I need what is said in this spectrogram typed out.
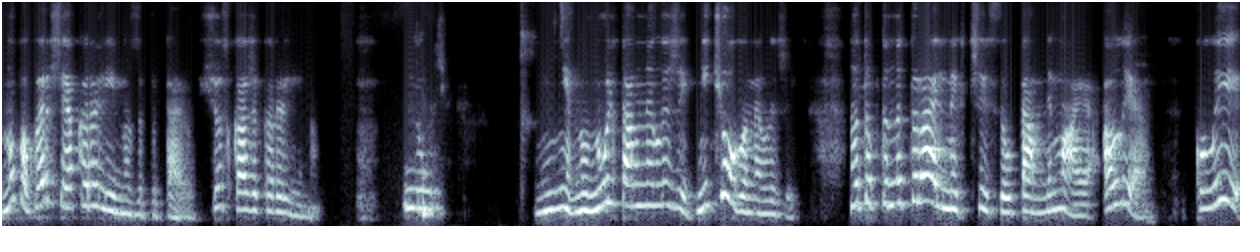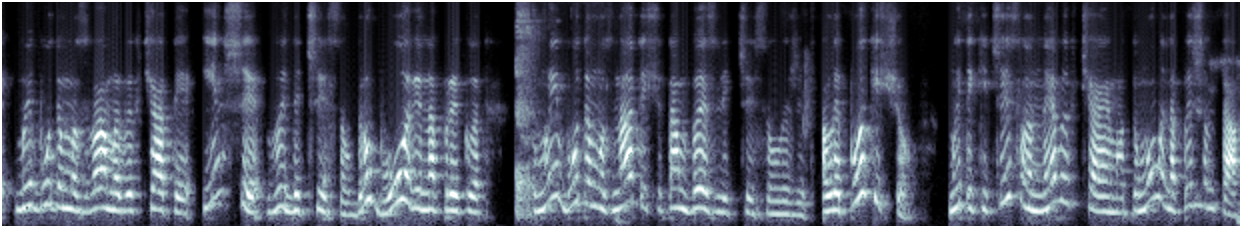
Ну, по-перше, я Кароліну запитаю. Що скаже Кароліна? Нуль. Ні, ну нуль там не лежить, нічого не лежить. Ну, тобто натуральних чисел там немає. Але коли ми будемо з вами вивчати інші види чисел, дробові, наприклад, то ми будемо знати, що там безліч чисел лежить. Але поки що ми такі числа не вивчаємо, тому ми напишемо так:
